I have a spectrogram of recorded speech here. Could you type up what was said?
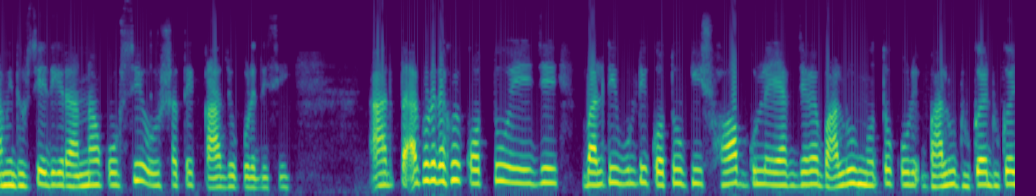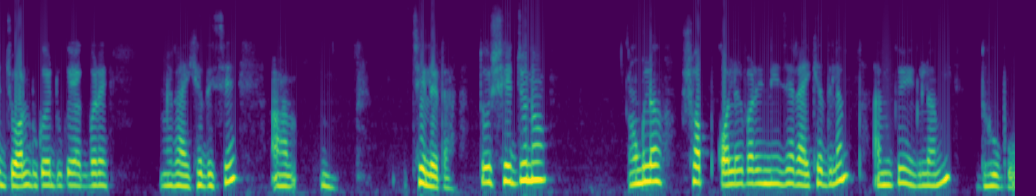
আমি ধরছি, এদিকে রান্নাও করছি, ওর সাথে কাজও করে দিছি। আর তারপরে দেখো কত এই যে বালতি বুলটি কত কি সবগুলো এক জায়গায় বালুর মতো করে বালু ঢুকায় ঢুকায় জল ঢুকায় ঢুকায় একবারে রাইখে দিছে ছেলেটা। তো সেই জন্য ওগুলো সব কলের পাড়ে নিয়ে যেয়ে রাইখে দিলাম, আমি কই এগুলো আমি ধুবো।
